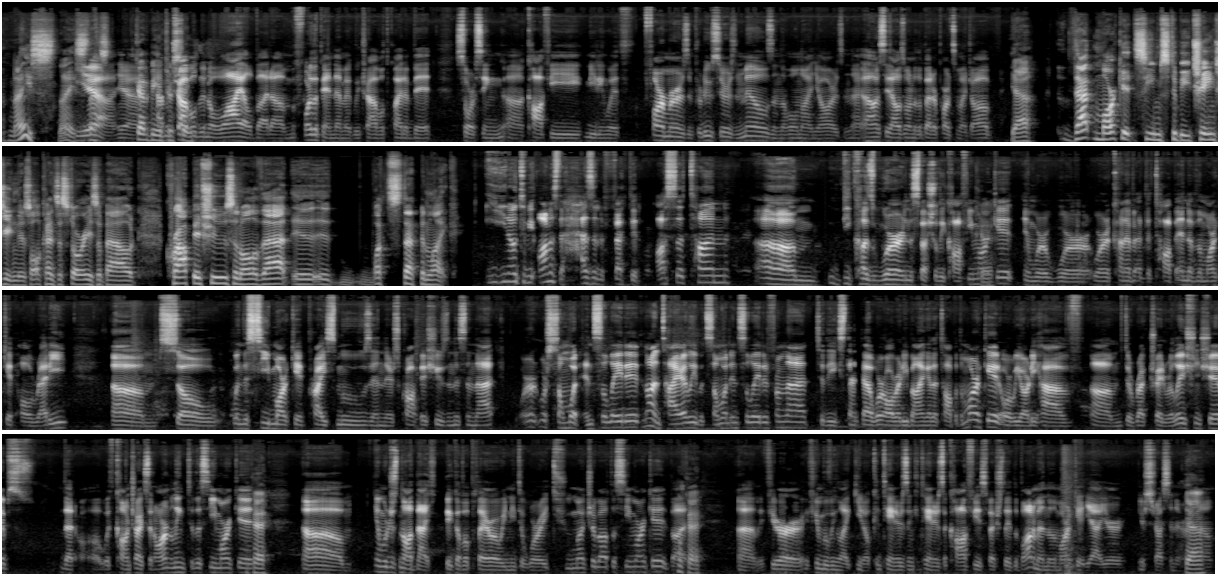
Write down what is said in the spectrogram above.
nice, nice. Yeah, That's yeah. Gotta be interesting. I haven't traveled in a while, but um before the pandemic we traveled quite a bit, sourcing uh, coffee, meeting with farmers and producers and mills and the whole nine yards. And I, honestly that was one of the better parts of my job. Yeah. That market seems to be changing. There's all kinds of stories about crop issues and all of that. It, it, what's that been like? You know, to be honest, it hasn't affected us a ton um, because we're in the specialty coffee market okay. and we're we're we're kind of at the top end of the market already. Um, so when the C market price moves and there's crop issues and this and that, we're, we're somewhat insulated, not entirely, but somewhat insulated from that to the extent that we're already buying at the top of the market or we already have um, direct trade relationships that uh, with contracts that aren't linked to the C market. Okay. Um, and we're just not that big of a player where we need to worry too much about the C market. But okay. um, if you're if you're moving like you know containers and containers of coffee, especially at the bottom end of the market, yeah, you're you're stressing it right yeah. now.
